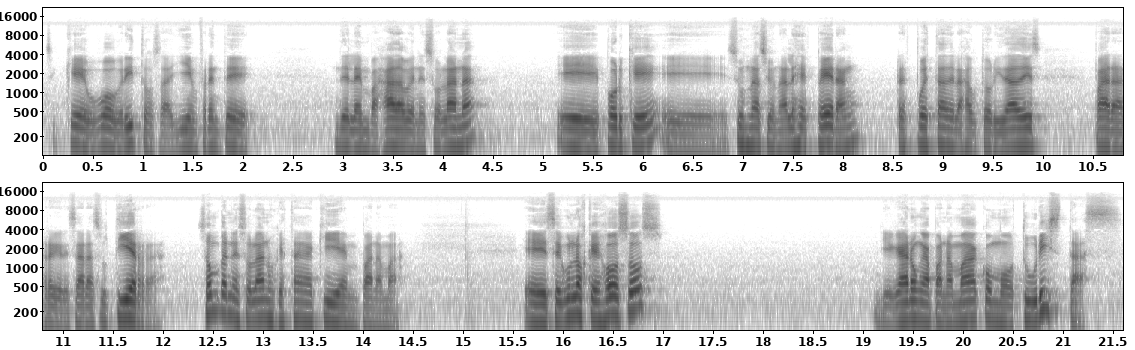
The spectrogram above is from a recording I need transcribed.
Así que hubo gritos allí enfrente de la embajada venezolana eh, porque eh, sus nacionales esperan respuestas de las autoridades para regresar a su tierra. Son venezolanos que están aquí en Panamá. Eh, según los quejosos, llegaron a Panamá como turistas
